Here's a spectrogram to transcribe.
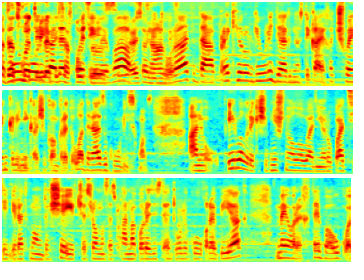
გადაწყვეტილების საფუძველზე, აბსოლუტურად და პრექირურგიული დიაგნოსტიკა ეხა ჩვენ კლინიკაში კონკრეტულად რას გულისხმობს. ანუ პირველ რიგში მნიშვნელოვანია, რომ პაციენტი რა თქმა უნდა შეირჩეს, რომელსაც ფარმაკორეზისტენტული გულყრები აქვს. მეორე ხდება უკვე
